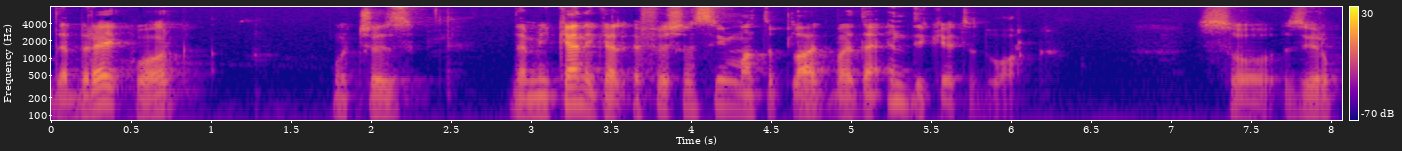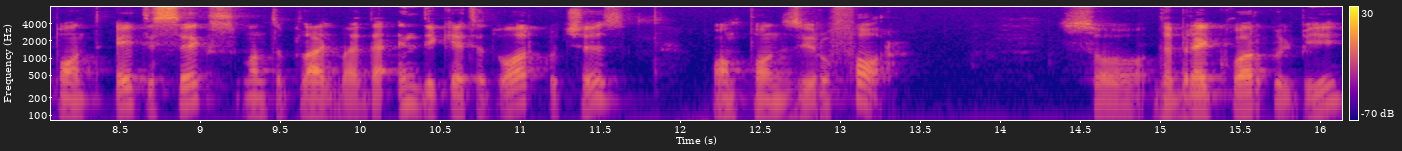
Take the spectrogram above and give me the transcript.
the brake work, which is the mechanical efficiency multiplied by the indicated work. So 0.86 multiplied by the indicated work, which is 1.04. So the brake work will be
